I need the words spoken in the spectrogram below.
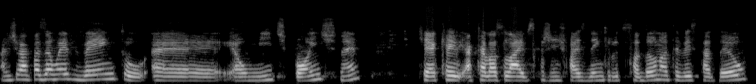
a gente vai fazer um evento, é, é o Meet Point, né? Que é aquelas lives que a gente faz dentro do Estadão, na TV Estadão,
